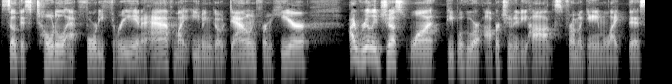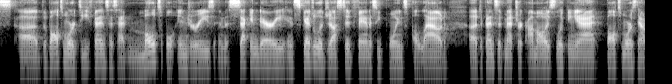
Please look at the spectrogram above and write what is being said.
So this total at 43 and a half might even go down from here. I really just want people who are opportunity hogs from a game like this. Uh, the Baltimore defense has had multiple injuries in the secondary and schedule adjusted fantasy points allowed. Uh, defensive metric I'm always looking at. Baltimore is now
